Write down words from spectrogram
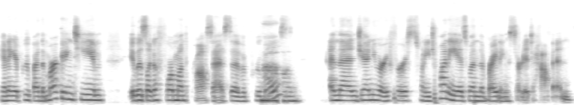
getting approved by the marketing team it was like a four month process of approvals wow. and then january 1st 2020 is when the writing started to happen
